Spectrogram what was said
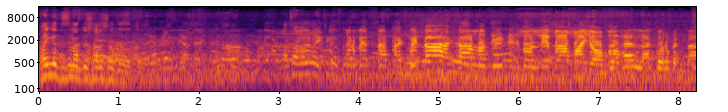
ভেঙে দিচ্ছেন আপনি সাড়ে সাত হাজার টাকা আচ্ছা আনারুল ভাই ঠিক আছে করবেন না থাকবেন না কালো জিনিস বললে অবহেলা করবেন না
